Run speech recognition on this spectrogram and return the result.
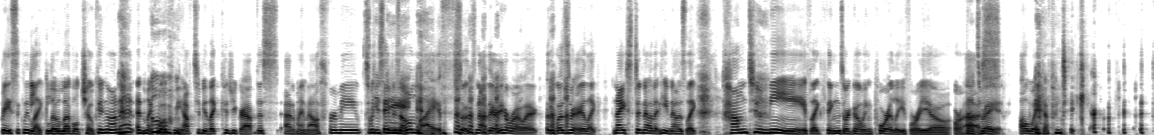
basically like low level choking on it and like woke me up to be like could you grab this out of my mouth for me so he Excuse saved his own life so it's not very heroic but it was very like nice to know that he knows like come to me if like things are going poorly for you or That's us. right. I'll wake up and take care of it.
